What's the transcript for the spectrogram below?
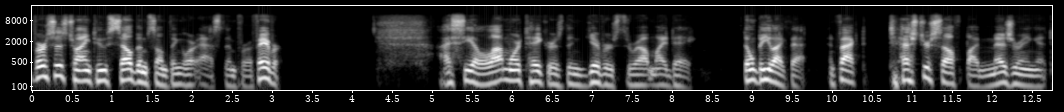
versus trying to sell them something or ask them for a favor? I see a lot more takers than givers throughout my day. Don't be like that. In fact, test yourself by measuring it,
